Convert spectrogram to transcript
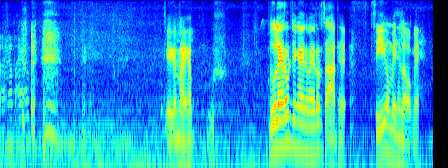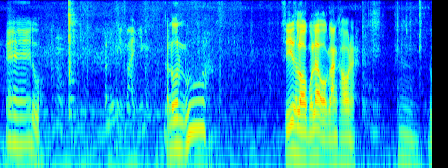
ไปครับไปครับเจอกันใหม่ครับอุ๊ยดูแลรถยังไงทำไมรถสะอาดเถอะสีก็ไม่ถลอกเลย เอ๊ะดูคันนู้นเห็นว่าอย่างนี้มึงคันนู้นอู้ สีถลอกหมดแล้วออกหลังเขานะอืมดู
